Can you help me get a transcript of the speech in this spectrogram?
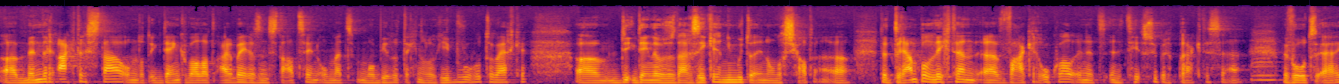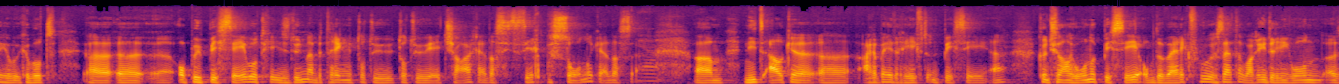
uh, minder achter sta, omdat ik denk wel dat arbeiders in staat zijn om met mobiele technologie bijvoorbeeld te werken. Um, die, ik denk dat we ze daar zeker niet moeten in onderschatten. de drempel ligt hen vaker ook wel in het, in het super praktische. Hè. Mm. Bijvoorbeeld, je, je wilt, op je pc wilt je iets doen met betrekking tot je, tot uw HR. Hè. Dat is zeer persoonlijk. Hè. Dat is, ja. um, niet elke uh, arbeider heeft een PC. Hè. Kunt je dan gewoon een PC op de werkvloer zetten waar iedereen gewoon uh,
